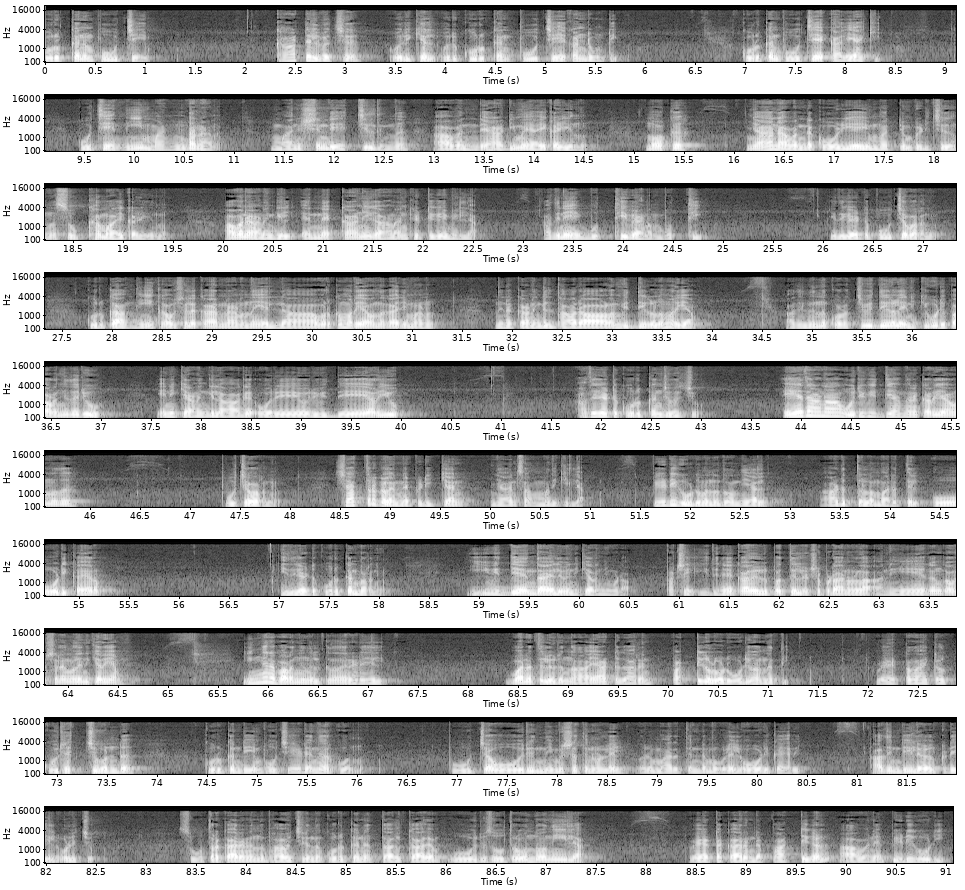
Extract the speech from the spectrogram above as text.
കുറുക്കനും പൂച്ചയും. കാട്ടിൽ വെച്ച് ഒരിക്കൽ ഒരു കുറുക്കൻ പൂച്ചയെ കണ്ടുമുട്ടി. കുറുക്കൻ പൂച്ചയെ കളിയാക്കി. പൂച്ചയെ നീ മണ്ടനാണ്. മനുഷ്യന്റെ എച്ചിൽ നിന്ന് അവന്റെ അടിമയായി കഴിയുന്നു. നോക്ക് ഞാൻ അവന്റെ കോഴിയെയും മറ്റും പിടിച്ചു നിന്ന് സുഖമായി കഴിയുന്നു. അവനാണെങ്കിൽ എന്നെ കണി കാണാൻ കിട്ടുകയുമില്ല. അതിനെ ബുദ്ധി വേണം ബുദ്ധി. ഇത് കേട്ട് പൂച്ച പറഞ്ഞു. കുറുക്ക നീ കൗശലക്കാരനാണെന്ന് എല്ലാവർക്കും അറിയാവുന്ന കാര്യമാണ്. നിനക്കാണെങ്കിൽ ധാരാളം വിദ്യകളും അറിയാം. അതിൽ നിന്ന് കുറച്ച് വിദ്യകൾ എനിക്ക് കൂടി പറഞ്ഞു തരൂ. എനിക്കാണെങ്കിൽ ആകെ ഒരേ ഒരു വിദ്യയെ അറിയൂ. അത് കേട്ട് കുറുക്കൻ ചോദിച്ചു ഏതാണ് ആ ഒരു വിദ്യ നിനക്കറിയാവുന്നത്? പൂച്ച പറഞ്ഞു ശത്രുക്കൾ എന്നെ പിടിക്കാൻ ഞാൻ സമ്മതിക്കില്ല. പിടികൂടുമെന്ന് തോന്നിയാൽ അടുത്തുള്ള മരത്തിൽ ഓടിക്കയറും. ഇത് കേട്ട് കുറുക്കൻ പറഞ്ഞു ഈ വിദ്യ എന്തായാലും എനിക്ക് അറിഞ്ഞുകൂടാ പക്ഷേ ഇതിനേക്കാൾ എളുപ്പത്തിൽ രക്ഷപ്പെടാനുള്ള അനേകം കൗശലങ്ങൾ എനിക്കറിയാം. ഇങ്ങനെ പറഞ്ഞു നിൽക്കുന്നതിനിടയിൽ വനത്തിലൊരു നായാട്ടുകാരൻ പട്ടികളോടുകൂടി വന്നെത്തി. വേട്ടനായ്ക്കൾ കുരച്ചുകൊണ്ട് കുറുക്കന്റെയും പൂച്ചയുടെയും നേർക്ക് വന്നു. പൂച്ച ഒരു നിമിഷത്തിനുള്ളിൽ ഒരു മരത്തിന്റെ മുകളിൽ ഓടിക്കയറി അതിന്റെ ഇലകൾക്കിടയിൽ ഒളിച്ചു. സൂത്രക്കാരനെന്ന് ഭാവിച്ചിരുന്ന കുറുക്കന് തൽക്കാലം ഒരു സൂത്രവും തോന്നിയില്ല. വേട്ടക്കാരന്റെ പട്ടികൾ അവനെ പിടികൂടി.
